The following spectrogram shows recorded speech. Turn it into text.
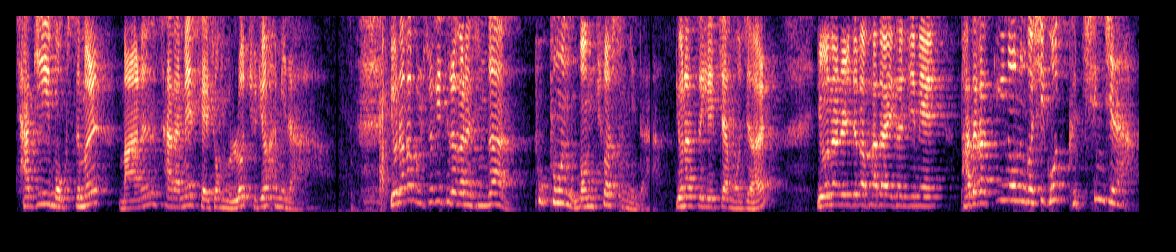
자기 목숨을 많은 사람의 대속물로 주려 함이라. 요나가 물속에 들어가는 순간 폭풍은 멈추었습니다. 요나서 1장 5절. 요나를 들어 바다에 던짐에 바다가 뛰노는 것이 곧 그친지라.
